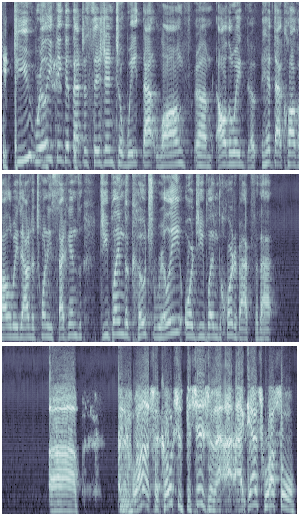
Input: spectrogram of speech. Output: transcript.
do you really think that that decision to wait that long, um, all the way hit that clock all the way down to twenty seconds? Do you blame the coach really, or do you blame the quarterback for that? Uh, well, it's the coach's decision. I, I guess Russell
